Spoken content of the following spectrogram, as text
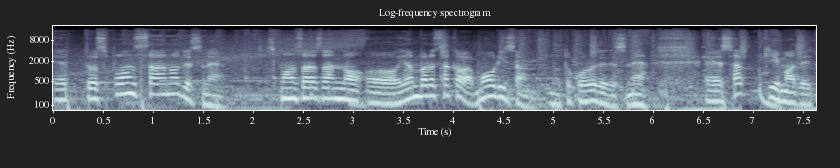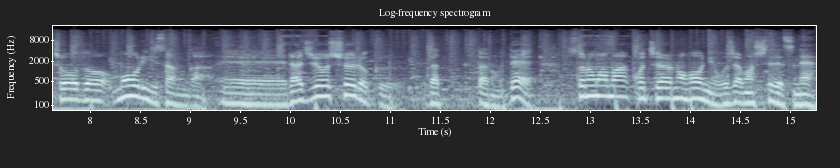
えっと、スポンサーのですねスポンサーさんのやんばる坂はモーリーさんのところでですね、えー、さっきまでちょうどモーリーさんが、えー、ラジオ収録だったのでそのままこちらの方にお邪魔してですね、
